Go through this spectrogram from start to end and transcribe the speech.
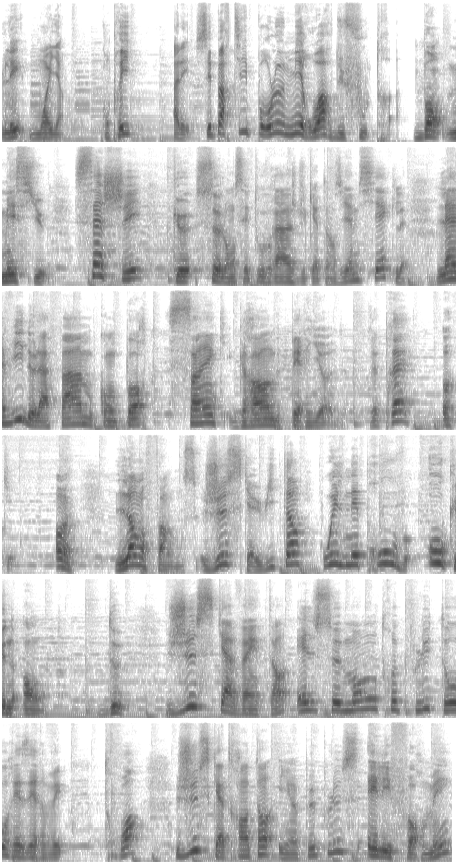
les moyens. Compris? Allez, c'est parti pour le Miroir du Foutre. Bon, messieurs, sachez que, selon cet ouvrage du 14e siècle, la vie de la femme comporte cinq grandes périodes. Vous êtes prêts? Ok. 1. L'enfance, jusqu'à 8 ans, où elle n'éprouve aucune honte. 2. Jusqu'à 20 ans, elle se montre plutôt réservée. 3. Jusqu'à 30 ans et un peu plus, elle est formée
